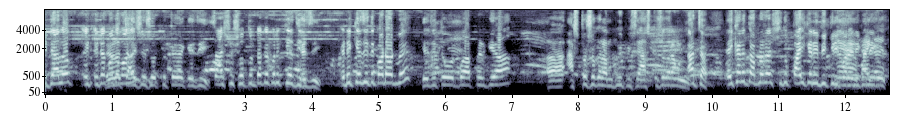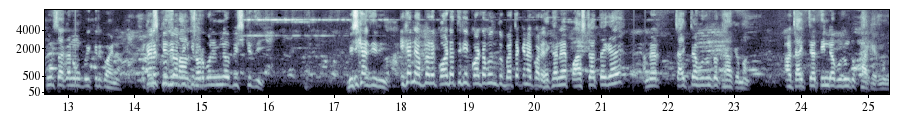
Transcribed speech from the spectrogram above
এটা হলো এটা এটা কত বলে? চারশো সত্তর টাকা কেজি। করে কেজি। কেজি। এটা কেজিতে উঠবে? কেজিতে উঠবো আপনার গিয়া গ্রাম দুই পিসে আটশোশো গ্রাম আচ্ছা এখানে তো আপনারা শুধু পাইকারি বিক্রি করেন এখানে পাইকারি খুচরা কেন বিক্রি করে না? এখানে সর্বনিম্ন বিশ কেজি। বিশ এখানে- কেজি এখানে আপনারা কয়টা থেকে কয়টা পর্যন্ত বেচা কেনা করেন? এখানে পাঁচটা থেকে আপনার চারটা পর্যন্ত থাকে মাল। আর চারটা তিনটা পর্যন্ত থাকে মাল।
